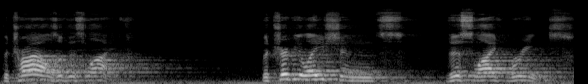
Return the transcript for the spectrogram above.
The trials of this life. The tribulations this life brings.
